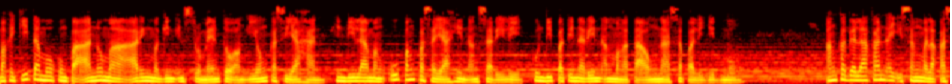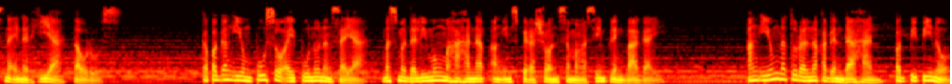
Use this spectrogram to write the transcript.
makikita mo kung paano maaaring maging instrumento ang iyong kasiyahan, hindi lamang upang pasayahin ang sarili, kundi pati na rin ang mga taong nasa paligid mo. Ang kagalakan ay isang malakas na enerhiya, Taurus. Kapag ang iyong puso ay puno ng saya, mas madali mong mahahanap ang inspirasyon sa mga simpleng bagay. Ang iyong natural na kagandahan, pagpipino,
